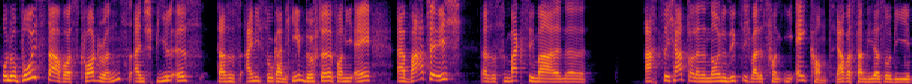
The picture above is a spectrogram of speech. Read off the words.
Und obwohl Star Wars Squadrons ein Spiel ist, das es eigentlich so gar nicht geben dürfte von EA, erwarte ich, dass es maximal eine 80 hat oder eine 79, weil es von EA kommt. Ja, was dann wieder so die,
